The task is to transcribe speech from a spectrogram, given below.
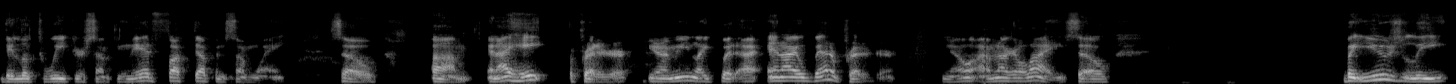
they looked weak or something. They had fucked up in some way. So, um, and I hate a predator. You know what I mean? Like, but I and I've been a predator. You know, I'm not gonna lie. So, but usually,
